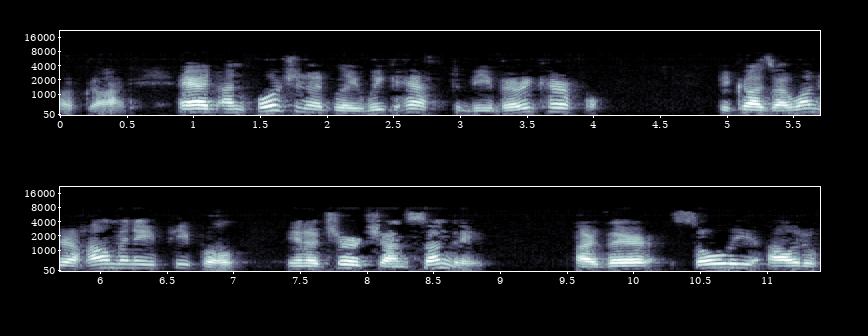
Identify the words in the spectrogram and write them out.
of God. And unfortunately, we have to be very careful because I wonder how many people in a church on Sunday are there solely out of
